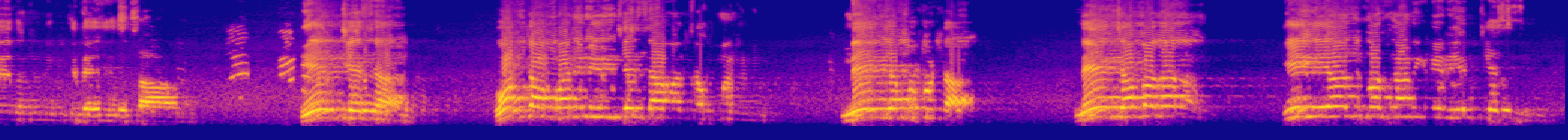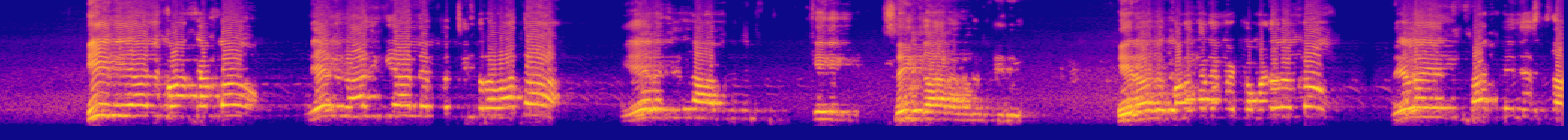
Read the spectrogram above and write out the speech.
లేదని మీకు తెలియజేస్తా ఏం చేశారు? ఒక్క పని మేము చేశామని చెప్పమని నేను చెప్పకుండా నేను చెప్పగలను. ఈ నియోజకవర్గానికి నేను ఏం చేసింది? ఈ నియోజకవర్గంలో నేను రాజకీయాల్లోకి వచ్చిన తర్వాత ఏ రకంగా అభివృద్ధికి శ్రీకారం ఉంటుంది ఈ రోజు కొనకనమెట్ల మండలంలో రిలయన్స్ ఫ్యాక్టరీ చేస్తా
